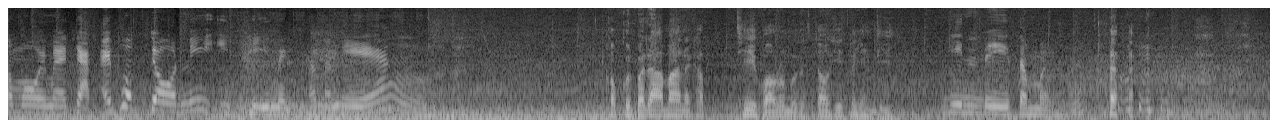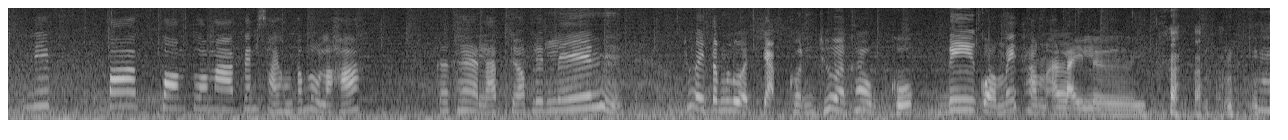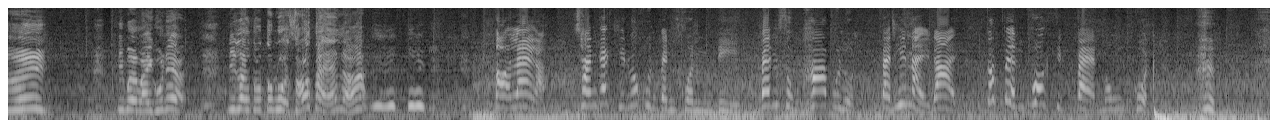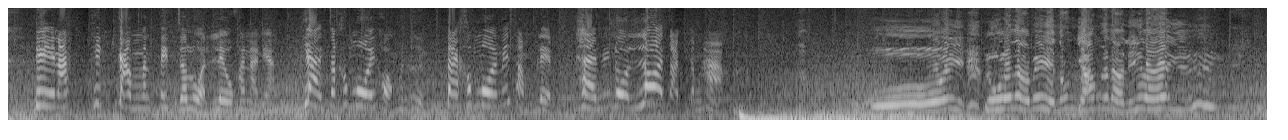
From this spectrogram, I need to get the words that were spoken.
โมยมาจากไอ้พวกโจรนี่อีกทีหนึ่งเท่านั้นเอง ขอบคุณป้าดามากนะครับ ที่ความร่วมมือกับเจ้าหน้าที่เป็นอย่างดี ยินดีเสมอ นี่ป้าปลอมตัวมาเป็นสายของตำรวจเหรอคะ ก็แค่รับจ็อบเล่นๆ ช่วยตำรวจจับคนชั่วเข้าคุก ดีกว่าไม่ทำอะไรเลย เฮ้ยนี่เมื่อไหรกูเนี่ย นี่เราตัวตำรวจซ้อนแผนเหรอ ตอนแรกอะ ฉันก็คิดว่าคุณเป็นคนดี เป็นสุภาพบุรุษ แต่ที่ไหนได้ ก็เป็นพวก 18 มงกุฎ ดีนะ ที่กรรมมันติดจรวดเร็วขนาดเนี้ย อยากจะขโมยของคนอื่น แต่ขโมยไม่สำเร็จ แถมยังโดนล่อจับอีกต่างหาก โอ้ยรู้แล้วนะไม่เห็นต้องย้ำขนาดนี้เลย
